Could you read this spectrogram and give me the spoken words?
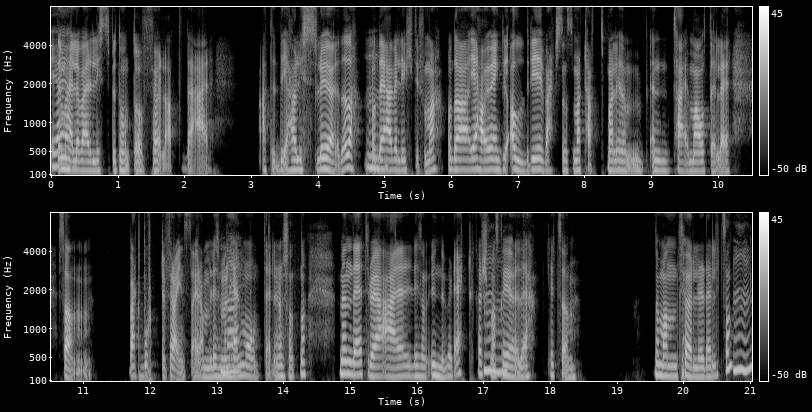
Det må heller være lystbetont og føle at det er at jeg har lyst til å gjøre det, da. Og Mm. det er veldig viktig for meg. Og da, jeg har jo egentlig aldri vært sånn som har tatt meg liksom en timeout eller sånn vært borte fra Instagram liksom en Nei. hel måned eller noe sånt noe. Men det tror jeg er liksom undervurdert. Kanskje man skal Mm. gjøre det litt sånn når man føler det litt sånn. Mhm.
